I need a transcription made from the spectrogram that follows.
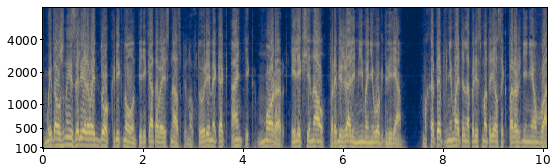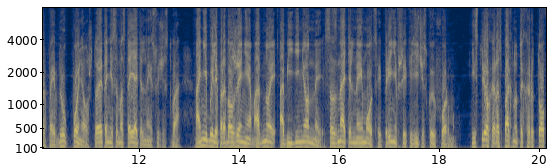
«Мы должны изолировать док!» — крикнул он, перекатываясь на спину, в то время как Антик, Морар и Лексинал пробежали мимо него к дверям. Махатеп внимательно присмотрелся к порождениям варпа и вдруг понял, что это не самостоятельные существа. Они были продолжением одной объединенной, сознательной эмоции, принявшей физическую форму. Из трех распахнутых ртов,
